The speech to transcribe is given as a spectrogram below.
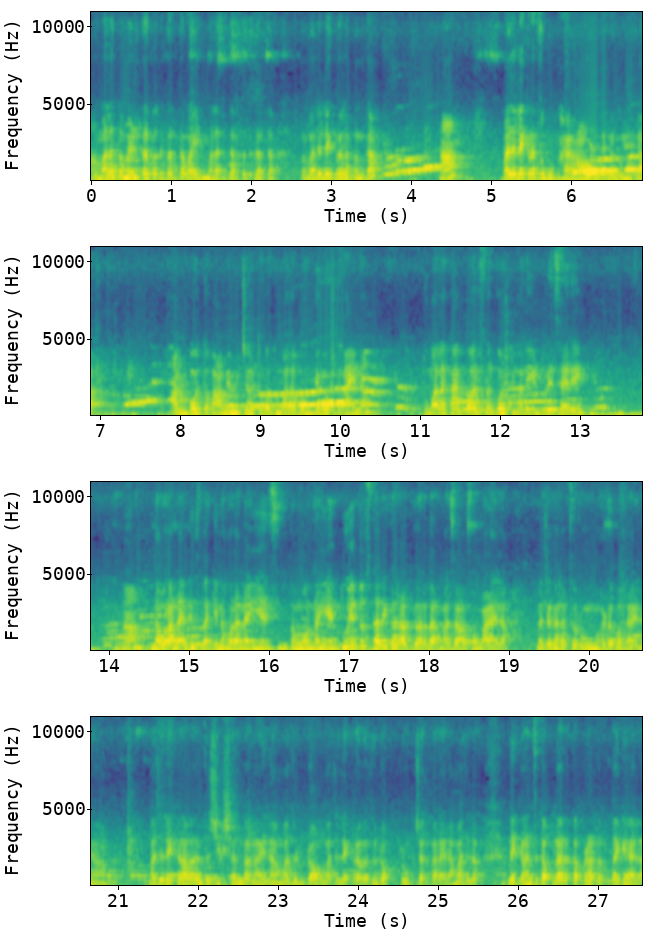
आम्हाला कमेंट करता करता वाईट मला ते करता करता. पण माझ्या लेकराला पण का? हां? माझ्या लेकराचं खूप खा आवडते का तुम्हाला? आम्ही बोलतो का? आम्ही विचारतो का तुम्हाला कोणती गोष्ट नाही ना? तुम्हाला काय पर्सनल गोष्टीमध्ये इंटरेस्ट आहे रे? हां? नवरा नाही दिसला की नवरा नाही आहे समोर नाही आहे तू येतोस का रे घरात घरदार माझा सांभाळायला? माझ्या घराचं रूम भाडं भरायला. माझ्या लेकरावांचं शिक्षण बघायला माझं डॉ माझ्या लेकरावाचं डॉक्टर उपचार करायला माझ्या ल लेकरांचं कपडा कपडा दत्ता घ्यायला.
